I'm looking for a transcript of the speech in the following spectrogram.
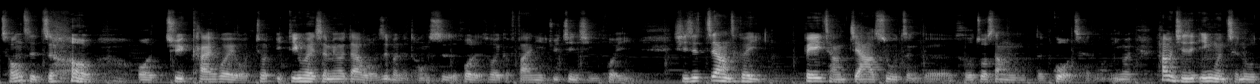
从此之后，我去开会，我就一定会身边会带我日本的同事，或者说一个翻译去进行会议。其实这样子可以非常加速整个合作上的过程哦，因为他们其实英文程度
